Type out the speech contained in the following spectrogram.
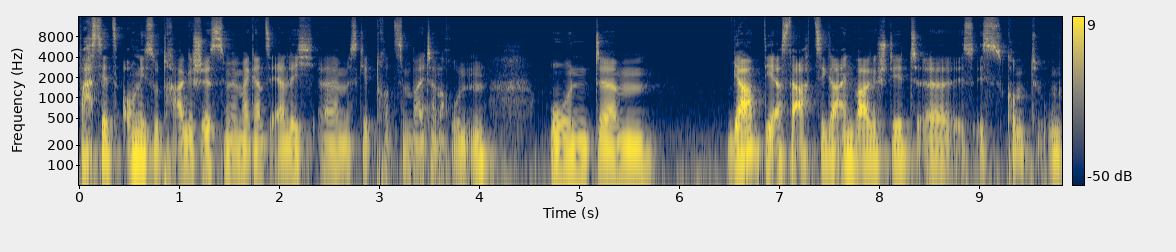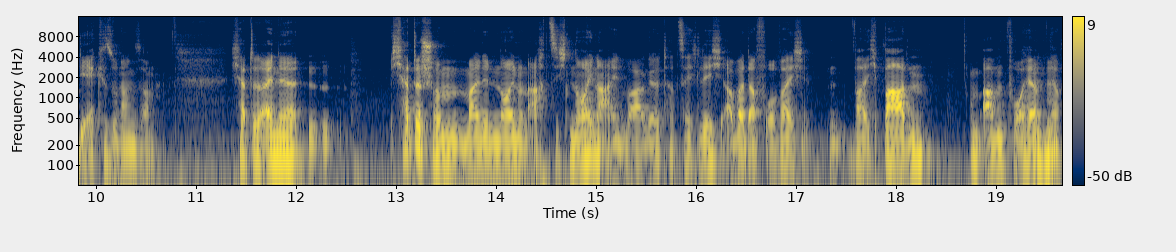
Was jetzt auch nicht so tragisch ist, sind wir mal ganz ehrlich. Ähm, es geht trotzdem weiter nach unten. Und ähm, ja, die erste 80er Einwaage steht, äh, es, es kommt um die Ecke so langsam. Ich hatte eine, ich hatte schon mal eine 89,9er Einwaage tatsächlich, aber davor war ich, war ich baden am Abend vorher. Mhm. Ja,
